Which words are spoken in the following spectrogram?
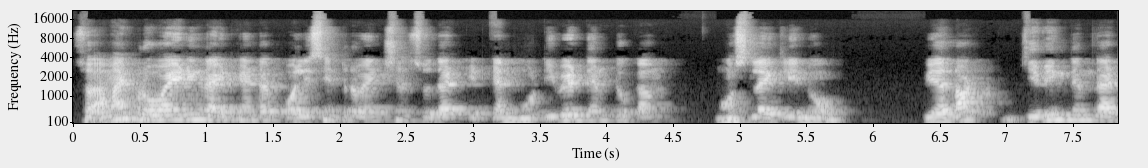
So am I providing right kind of policy intervention so that it can motivate them to come? Most likely no. We are not giving them that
